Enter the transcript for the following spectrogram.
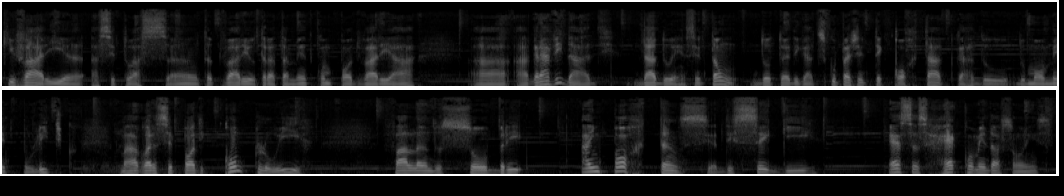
que varia a situação, tanto varia o tratamento como pode variar a, a gravidade da doença. Então, doutor Edgar, desculpa a gente ter cortado por causa do, do momento político, mas agora você pode concluir falando sobre a importância de seguir essas recomendações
